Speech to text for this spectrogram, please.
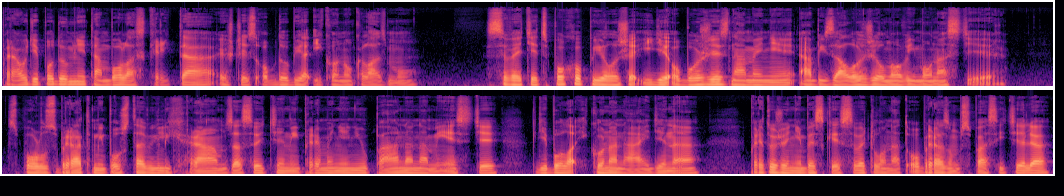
Pravdepodobne tam bola skrytá ešte z obdobia ikonoklazmu. Svetec pochopil, že ide o Božie znamenie, aby založil nový monastier. Spolu s bratmi postavili chrám zasvetený premeneniu pána na mieste, kde bola ikona nájdená, pretože nebeské svetlo nad obrazom spasiteľa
